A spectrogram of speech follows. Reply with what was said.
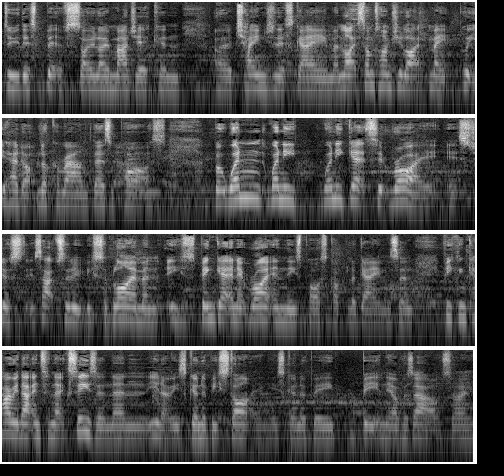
do this bit of solo magic and uh, change this game. And like sometimes you're like, mate, put your head up, look around. There's a pass. But when, when he when he gets it right, it's just it's absolutely sublime, and he's been getting it right in these past couple of games. And if he can carry that into next season, then you know he's going to be starting. He's going to be beating the others out. So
